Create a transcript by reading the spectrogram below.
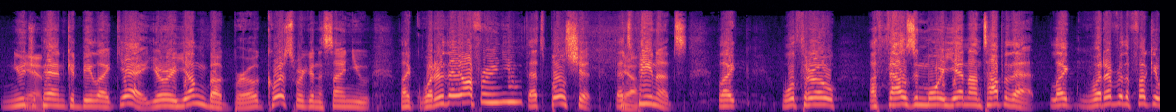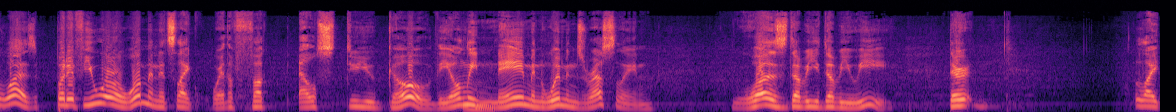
New Yeah. Japan could be like, yeah, you're a young buck, bro. Of course we're gonna sign you. Like, what are they offering you? That's bullshit. That's Yeah. peanuts. Like, we'll throw. A thousand more yen on top of that, like whatever the fuck it was. But if you were a woman, it's like, where the fuck else do you go? The only hmm. name in women's wrestling was WWE. There, like,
